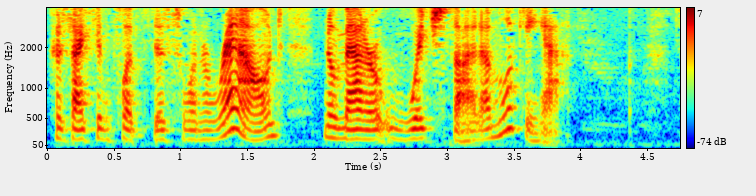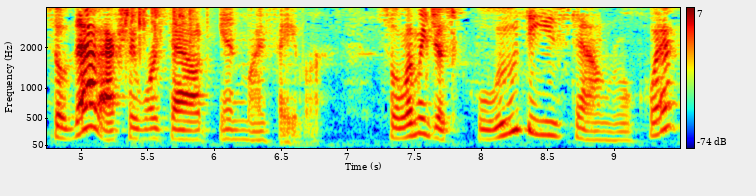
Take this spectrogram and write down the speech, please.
because I can flip this one around no matter which side I'm looking at. So that actually worked out in my favor. So let me just glue these down real quick.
